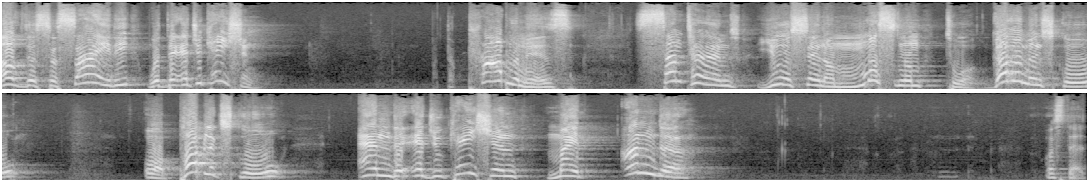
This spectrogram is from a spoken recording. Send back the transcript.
of the society with their education. But the problem is, sometimes you will send a Muslim to a government school or a public school, and the education might under what's that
